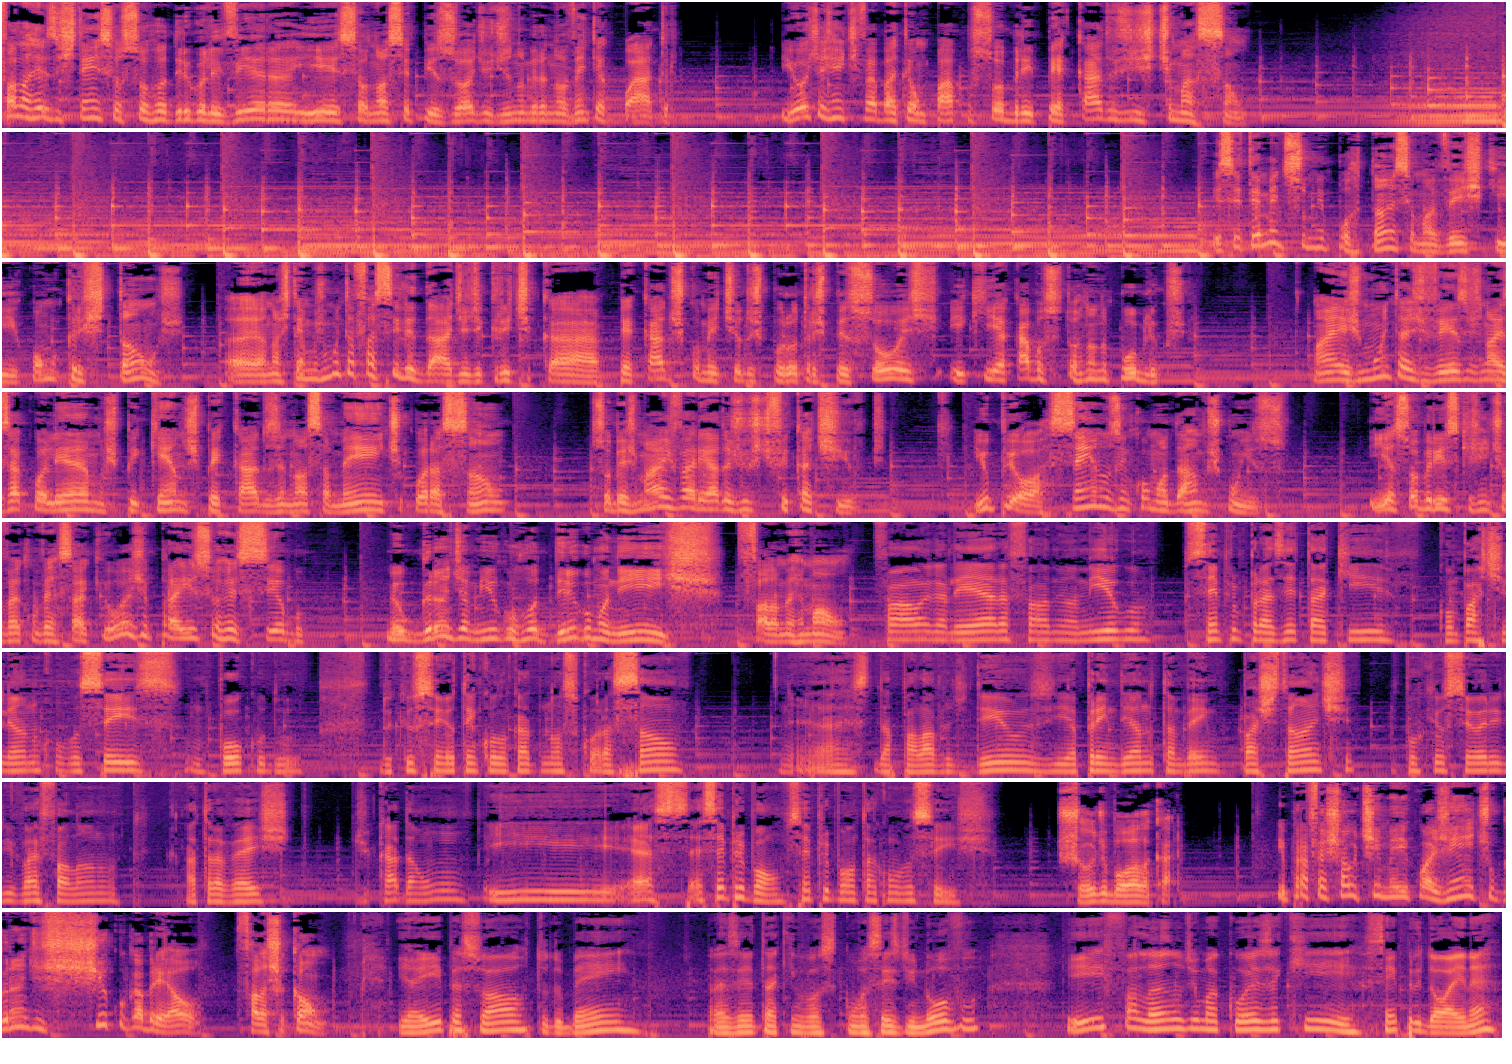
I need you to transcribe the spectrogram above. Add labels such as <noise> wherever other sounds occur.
Fala Resistência, eu sou Rodrigo Oliveira e esse é o nosso episódio de número 94. E hoje a gente vai bater um papo sobre pecados de estimação. Esse tema é de suma importância, uma vez que, como cristãos, é, nós temos muita facilidade de criticar pecados cometidos por outras pessoas e que acabam se tornando públicos. Mas muitas vezes nós acolhemos pequenos pecados em nossa mente e coração sob as mais variadas justificativas. E o pior, sem nos incomodarmos com isso. E é sobre isso que a gente vai conversar aqui hoje. Para isso eu recebo meu grande amigo Rodrigo Muniz. Fala, meu irmão. Fala, galera. Fala, meu amigo. Sempre um prazer estar aqui compartilhando com vocês um pouco do, do que o Senhor tem colocado no nosso coração, né, da palavra de Deus e aprendendo também bastante, porque o Senhor ele vai falando através de cada um e é, é sempre bom, sempre bom estar com vocês. Show de bola, cara. E para fechar o time aí com a gente, o grande Chico Gabriel. Fala, Chicão. E aí, pessoal, tudo bem? Prazer estar aqui com vocês de novo. E falando de uma coisa que sempre dói, né?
